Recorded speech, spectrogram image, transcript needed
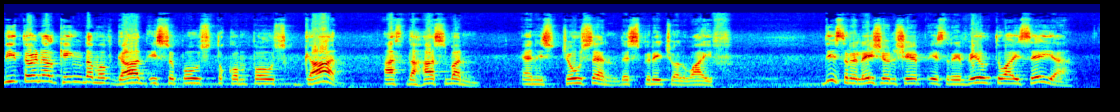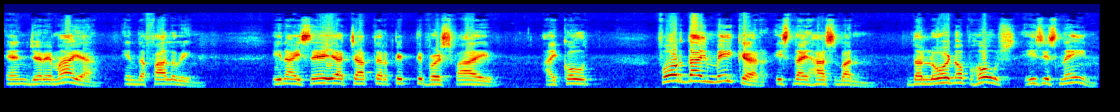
The eternal kingdom of God is supposed to compose God as the husband and is chosen the spiritual wife. This relationship is revealed to Isaiah and Jeremiah in the following. In Isaiah chapter 50 verse 5, I quote, For thy maker is thy husband, the Lord of hosts is his name,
